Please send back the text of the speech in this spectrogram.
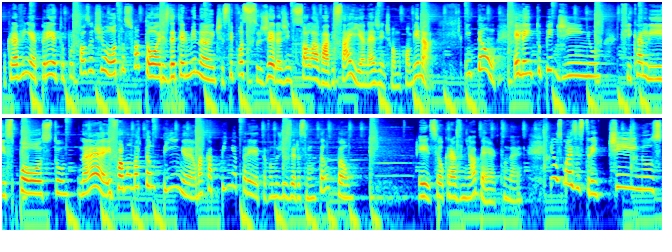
O cravinho é preto por causa de outros fatores determinantes. Se fosse sujeira, a gente só lavava e saía, né, gente? Vamos combinar. Então, ele é entupidinho, fica ali exposto, né? E forma uma tampinha, uma capinha preta, vamos dizer assim, um tampão. Esse é o cravinho aberto, né? E os mais estreitinhos,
